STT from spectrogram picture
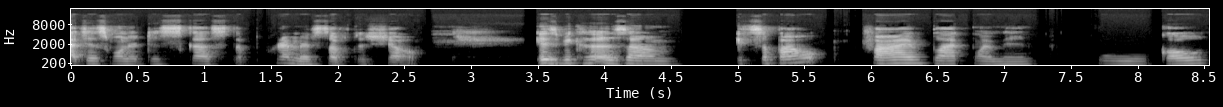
I just want to discuss the premise of the show, is because um, it's about five black women who go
